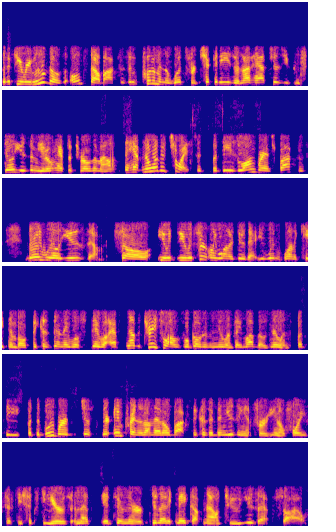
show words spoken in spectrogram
But if you remove those old style boxes and put them in the woods for chickadees or nuthatches, you can still use them. You don't have to throw them out. They have no other choice. But these long branch boxes, they will use them. So you would, you would certainly want to do that. You wouldn't want to keep them both because then they will they will have, now the tree swallows will go to the new ones. They love those new ones. But the but the bluebirds just they're imprinted on that old box because they've been using it for you know 40, 50, 60 years, and that's it's in their genetic makeup now to use that style.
